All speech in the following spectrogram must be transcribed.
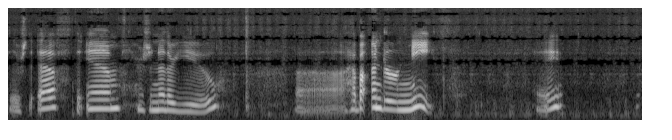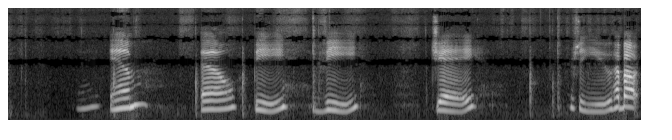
So there's the F, the M, here's another U. Uh, how about underneath? Okay. M, L, B, V, J. There's a U. How about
